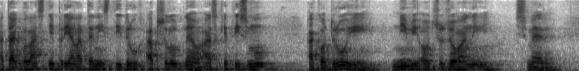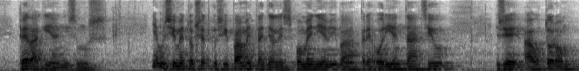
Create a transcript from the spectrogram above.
a tak vlastne prijala ten istý druh absolútneho asketizmu ako druhý nimi odsudzovaný smer, pelagianizmus. Nemusíme to všetko si pamätať, ale spomeniem iba pre orientáciu, že autorom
